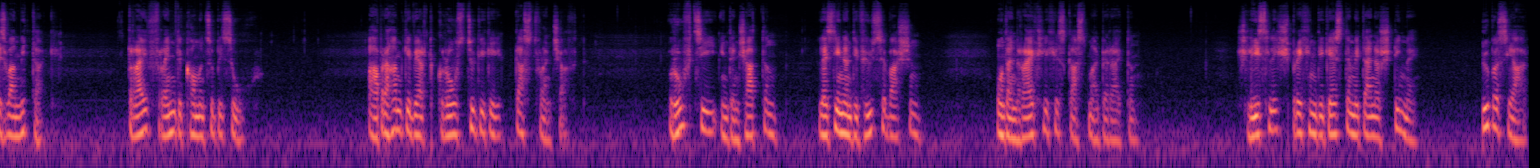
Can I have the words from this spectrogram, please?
Es war Mittag. Drei Fremde kommen zu Besuch. Abraham gewährt großzügige Gastfreundschaft, ruft sie in den Schatten, lässt ihnen die Füße waschen und ein reichliches Gastmahl bereiten. Schließlich sprechen die Gäste mit einer Stimme. Übers Jahr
